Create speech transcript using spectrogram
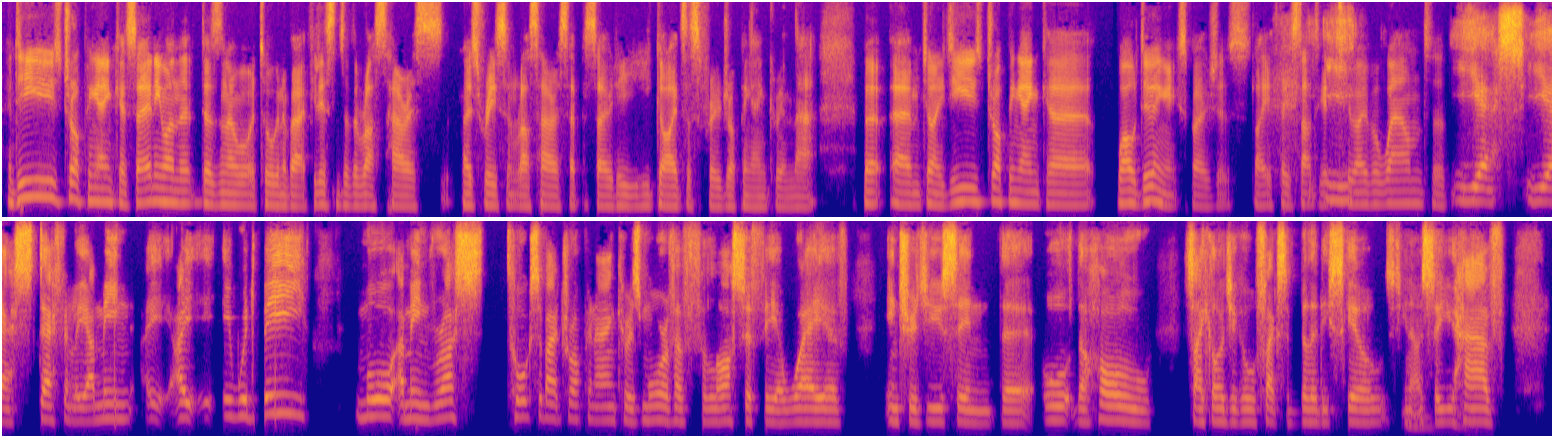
And do you use dropping anchor? So anyone that doesn't know what we're talking about, if you listen to the Russ Harris, most recent Russ Harris episode, he he guides us through dropping anchor in that. But um, Jonny, do you use dropping anchor while doing exposures? Like if they start to get too overwhelmed? Or... Yes, yes, definitely. I mean, I, I it would be more. I mean, Russ talks about dropping anchor as more of a philosophy, a way of introducing the all the whole psychological flexibility skills you know mm. so you have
